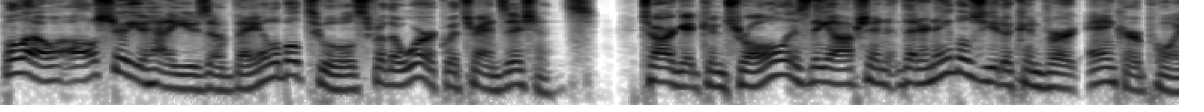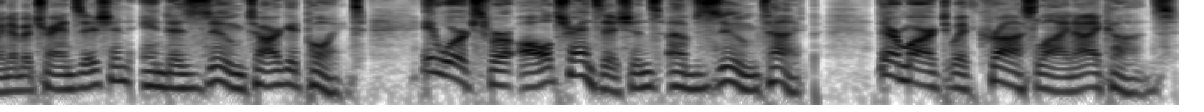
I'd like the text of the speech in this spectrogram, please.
Below, I'll show you how to use available tools for the work with transitions. Target Control is the option that enables you to convert anchor point of a transition into zoom target point. It works for all transitions of zoom type. They're marked with cross-line icons.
